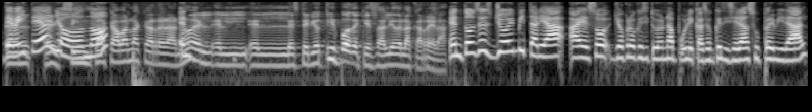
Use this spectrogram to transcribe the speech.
de El- 20 el- años, sin ¿no? acabar la carrera, ¿no? El, el- el estereotipo de que salió de la carrera. Entonces yo invitaría a eso, yo creo que si tuviera una publicación que se hiciera súper viral,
